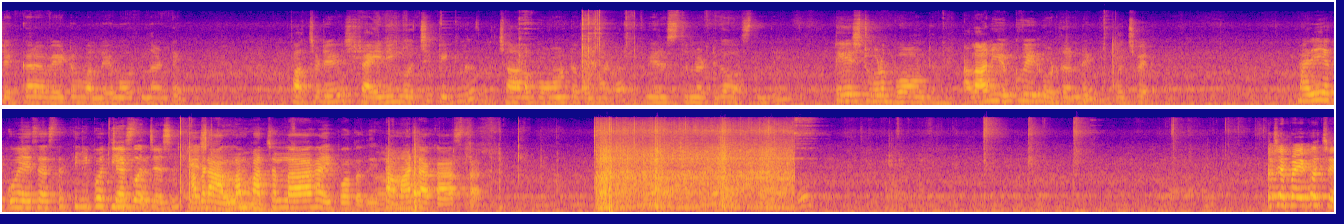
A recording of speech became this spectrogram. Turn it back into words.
చక్కెర వేయటం వల్ల ఏమవుతుందంటే పచ్చడి షైనింగ్ వచ్చి పిక్లు చాలా బాగుంటుంది అనమాట మెరుస్తున్నట్టుగా వస్తుంది. టేస్ట్ కూడా బాగుంటుంది. అలానే ఎక్కువ వేయకూడదండి కొంచెమే. మరి ఎక్కువ వేసేస్తే తీపి వచ్చేసి అప్పుడు taste అల్లం బాగుంది. పచ్చళ్ళలాగా అయిపోతుంది టమాటా కాస్త. పైకి వచ్చే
